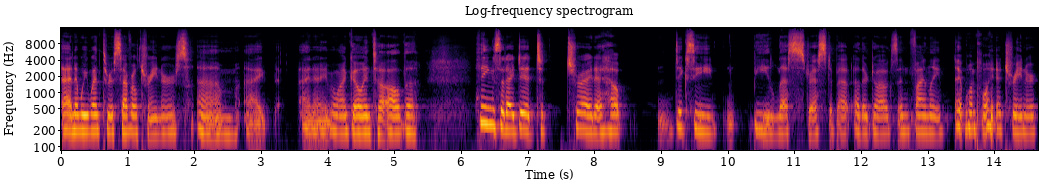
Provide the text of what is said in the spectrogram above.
and then we went through several trainers. Um, I I don't even want to go into all the things that I did to try to help Dixie be less stressed about other dogs. And finally, at one point, a trainer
